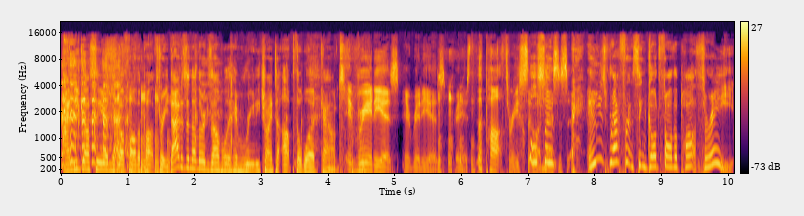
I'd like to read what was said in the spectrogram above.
Andy Garcia in The Godfather Part Three. That is another example of him really trying to up the word count. It really is. It really is. It really is. The part three is so Also, unnecessary. who's referencing Godfather Part Three?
